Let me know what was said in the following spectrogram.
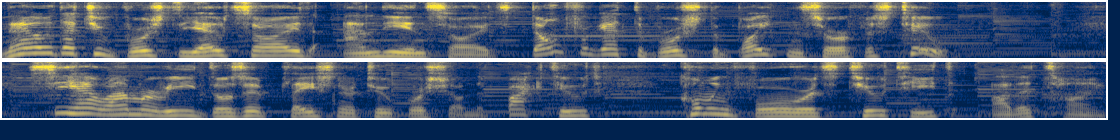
Now that you've brushed the outside and the insides, don't forget to brush the biting surface too. See how Anne-Marie does it, placing her toothbrush on the back tooth, coming forwards two teeth at a time.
